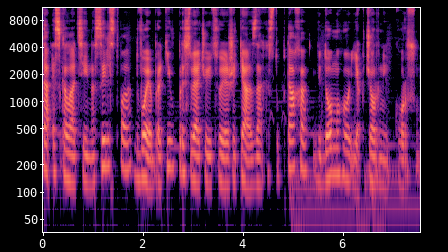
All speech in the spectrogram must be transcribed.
та ескалації насильства двоє братів присвячують своє життя захисту птаха, відомого як Чорний Коршун.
